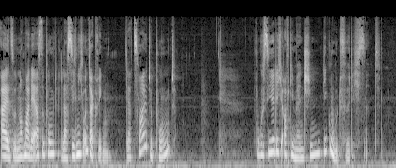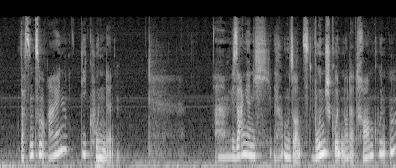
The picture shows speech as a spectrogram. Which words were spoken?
Also nochmal der erste Punkt, lass dich nicht unterkriegen. Der zweite Punkt, fokussiere dich auf die Menschen, die gut für dich sind. Das sind zum einen die Kunden. Ähm, wir sagen ja nicht umsonst Wunschkunden oder Traumkunden.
